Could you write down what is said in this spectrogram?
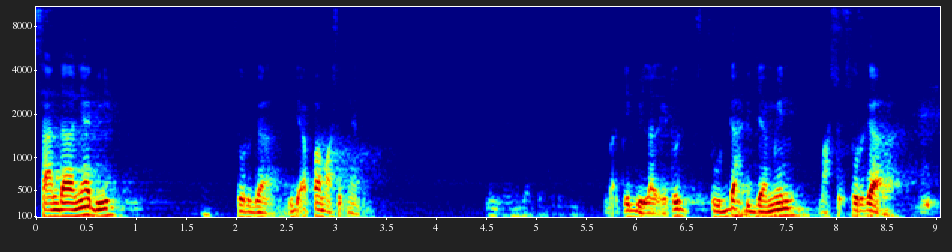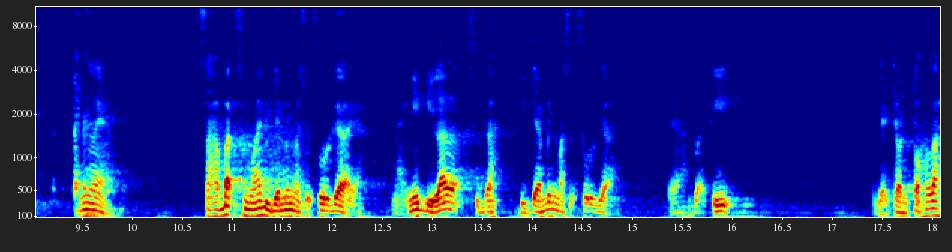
sandalnya di surga. Jadi apa maksudnya? Berarti Bilal itu sudah dijamin masuk surga. Ini ya. Sahabat semua dijamin masuk surga ya. Nah ini Bilal sudah dijamin masuk surga. Ya, berarti ya contohlah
